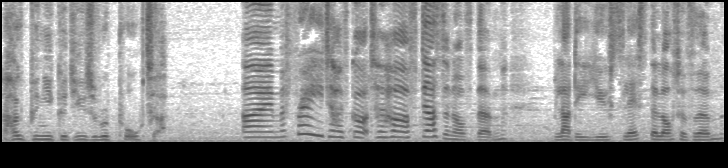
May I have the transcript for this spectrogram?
hoping you could use a reporter. I'm afraid I've got a half dozen of them. Bloody useless, the lot of them.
